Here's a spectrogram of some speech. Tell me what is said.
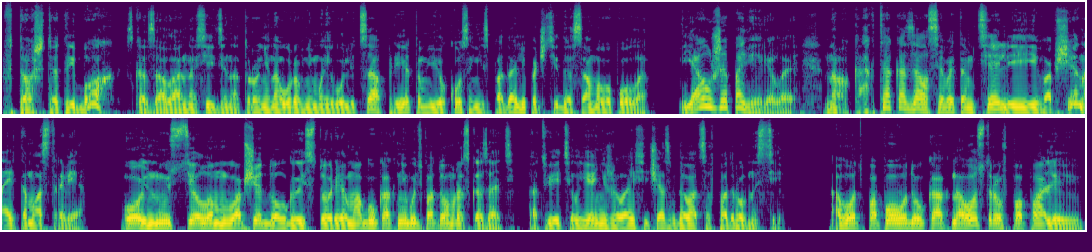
«В то, что ты бог», — сказала она, сидя на троне на уровне моего лица, при этом ее косы не спадали почти до самого пола. «Я уже поверила. Но как ты оказался в этом теле и вообще на этом острове?» «Ой, ну с телом вообще долгая история, могу как-нибудь потом рассказать», — ответил я, не желая сейчас вдаваться в подробности. «А вот по поводу, как на остров попали,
